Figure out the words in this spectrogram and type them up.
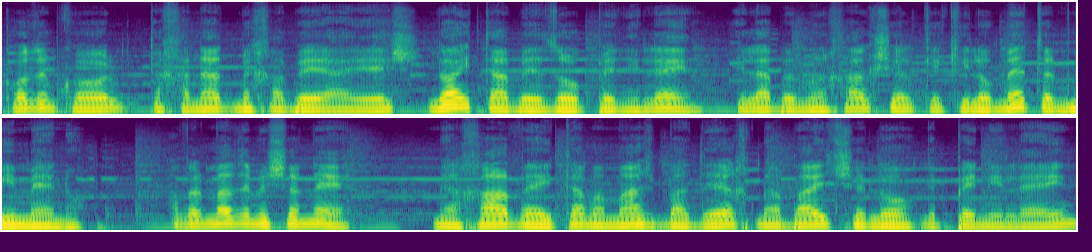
קודם כל, תחנת מכבי האש לא הייתה באזור פני ליין, אלא במרחק של כקילומטר ממנו. אבל מה זה משנה? מאחר והייתה ממש בדרך מהבית שלו לפני ליין,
